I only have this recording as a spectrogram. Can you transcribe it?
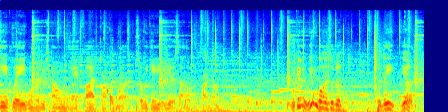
10 clay, 100 stone, and 5 copper bar. So we can't even get a silo right now. Well, can we, we can go into the, the deep, yeah.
